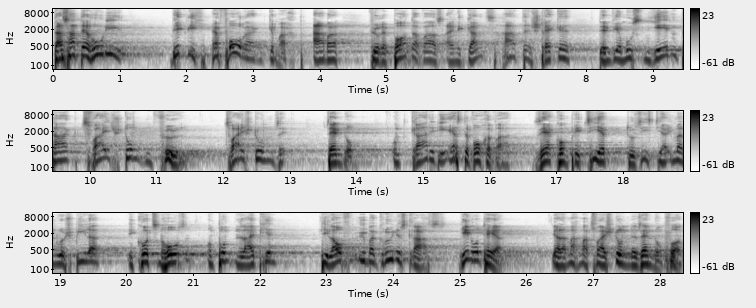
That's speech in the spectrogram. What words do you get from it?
Das hat der Rudi wirklich hervorragend gemacht. Aber für Reporter war es eine ganz harte Strecke, denn wir mussten jeden Tag zwei Stunden füllen. Zwei Stunden Sendung. Und gerade die erste Woche war sehr kompliziert. Du siehst ja immer nur Spieler in kurzen Hosen und bunten Leibchen, die laufen über grünes Gras, hin und her. Ja, dann mach mal zwei Stunden eine Sendung vor.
